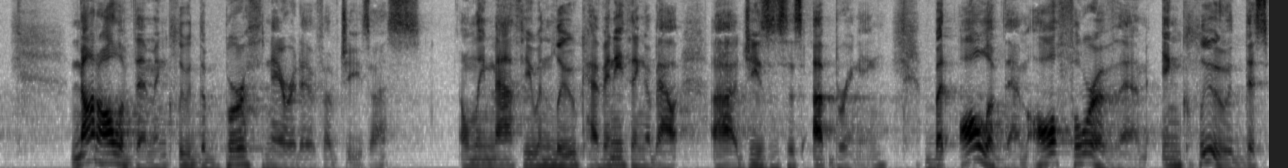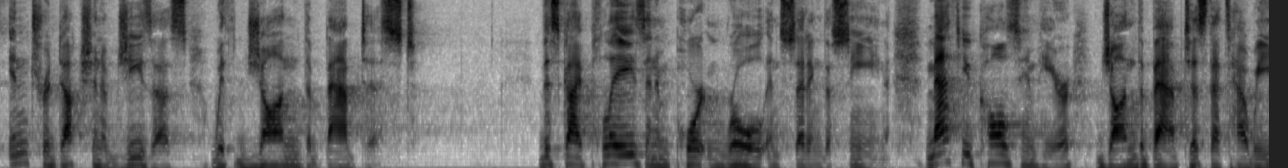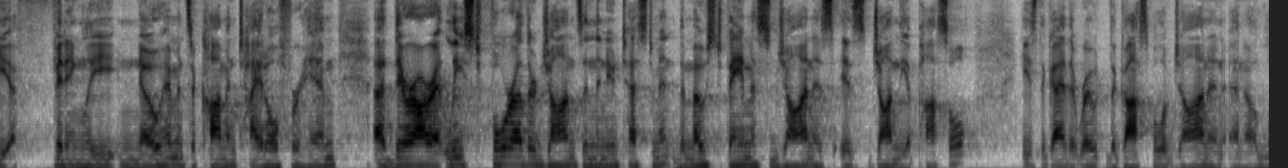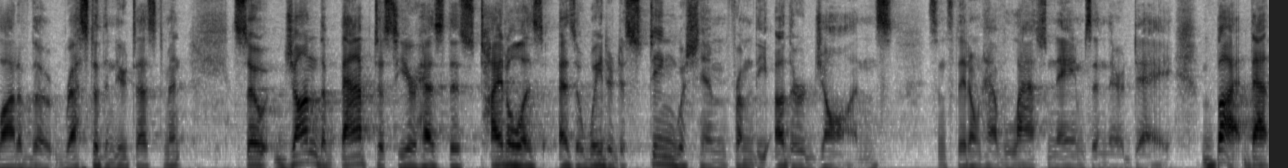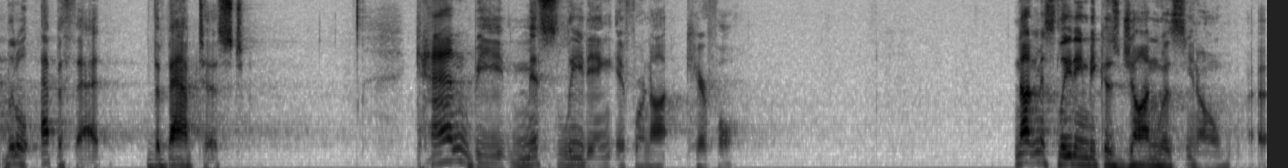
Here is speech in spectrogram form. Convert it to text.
not all of them include the birth narrative of Jesus. Only Matthew and Luke have anything about uh, Jesus' upbringing. But all of them, all four of them, include this introduction of Jesus with John the Baptist. This guy plays an important role in setting the scene. Matthew calls him here John the Baptist. That's how we fittingly know him. It's a common title for him. Uh, there are at least four other Johns in the New Testament. The most famous John is, is John the Apostle. He's the guy that wrote the Gospel of John and, and a lot of the rest of the New Testament. So, John the Baptist here has this title as, as a way to distinguish him from the other Johns, since they don't have last names in their day. But that little epithet, the Baptist, can be misleading if we're not careful. Not misleading because John was, you know,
